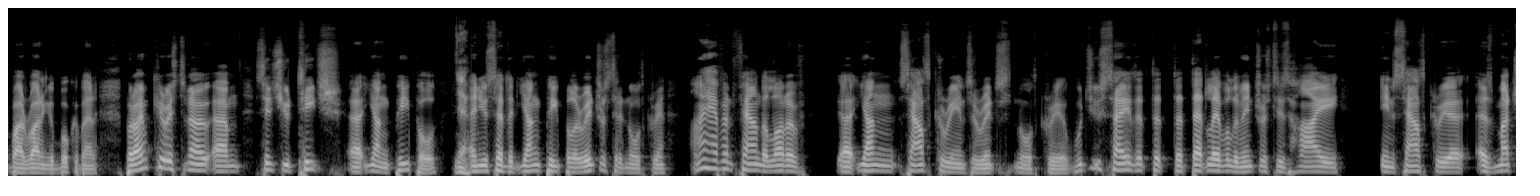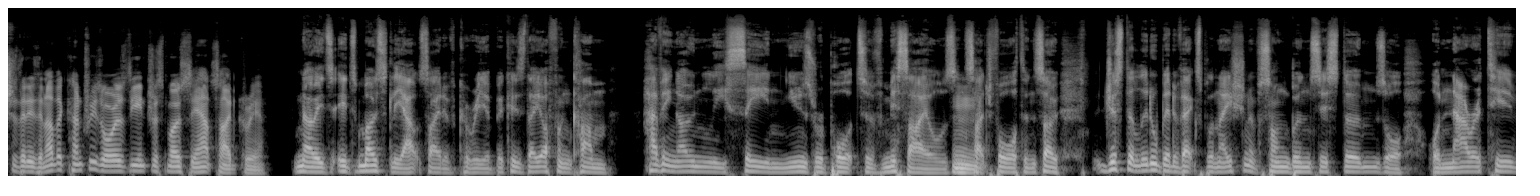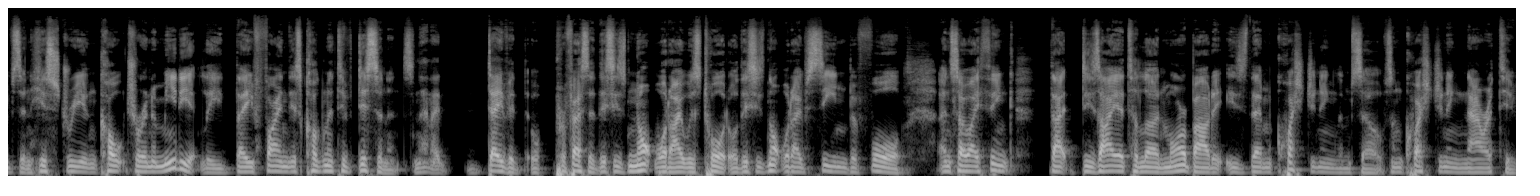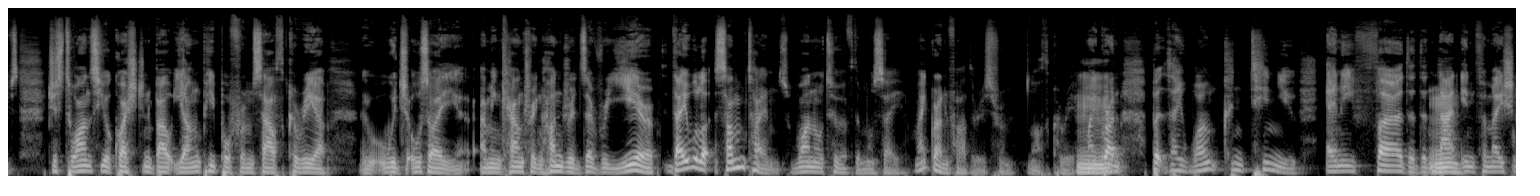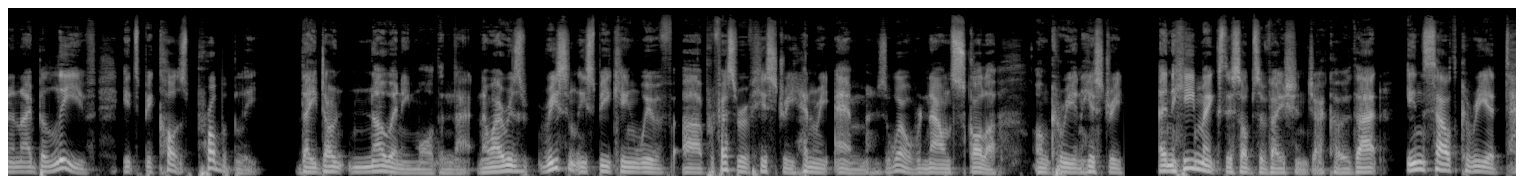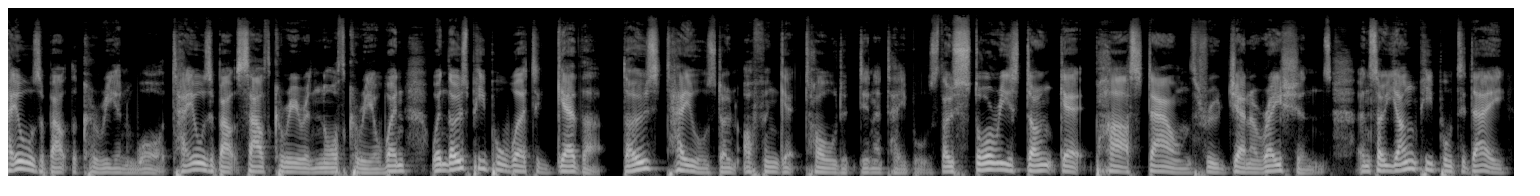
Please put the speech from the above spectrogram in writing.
by writing a book about it. But I'm curious to know, um, since you teach uh, young people, yeah. and you said that young people are interested in North Korea, I haven't found a lot of uh, young South Koreans who are interested in North Korea. Would you say that, that that, that level of interest is high in South Korea as much as it is in other countries, or is the interest mostly outside Korea? No, it's it's mostly outside of Korea because they often come having only seen news reports of missiles and mm. such forth. And so just a little bit of explanation of Songbun systems or or narratives and history and culture, and immediately they find this cognitive dissonance. And then I David or Professor, this is not what I was taught, or this is not what I've seen before. And so I think that desire to learn more about it is them questioning themselves and questioning narratives. Just to answer your question about young people from South Korea, which also I, am encountering hundreds every year, they will sometimes one or two of them will say, "My grandfather is from North Korea." Mm. My grand, but they won't continue any further than mm. that information, and I believe it's because probably they don't know any more than that. Now, I was recently speaking with a professor of history, Henry Em., who's a well renowned scholar on Korean history, and he makes this observation, Jacco, that in South Korea, tales about the Korean War, tales about South Korea and North Korea, when, when those people were together, those tales don't often get told at dinner tables. Those stories don't get passed down through generations. And so young people today,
